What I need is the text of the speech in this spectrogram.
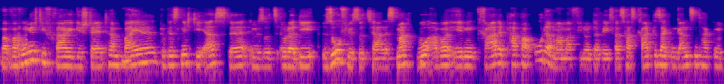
Warum ich die Frage gestellt habe, weil du bist nicht die erste im Sozi oder die so viel Soziales macht, wo aber eben gerade Papa oder Mama viel unterwegs war. Du hast gerade gesagt, den ganzen Tag im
